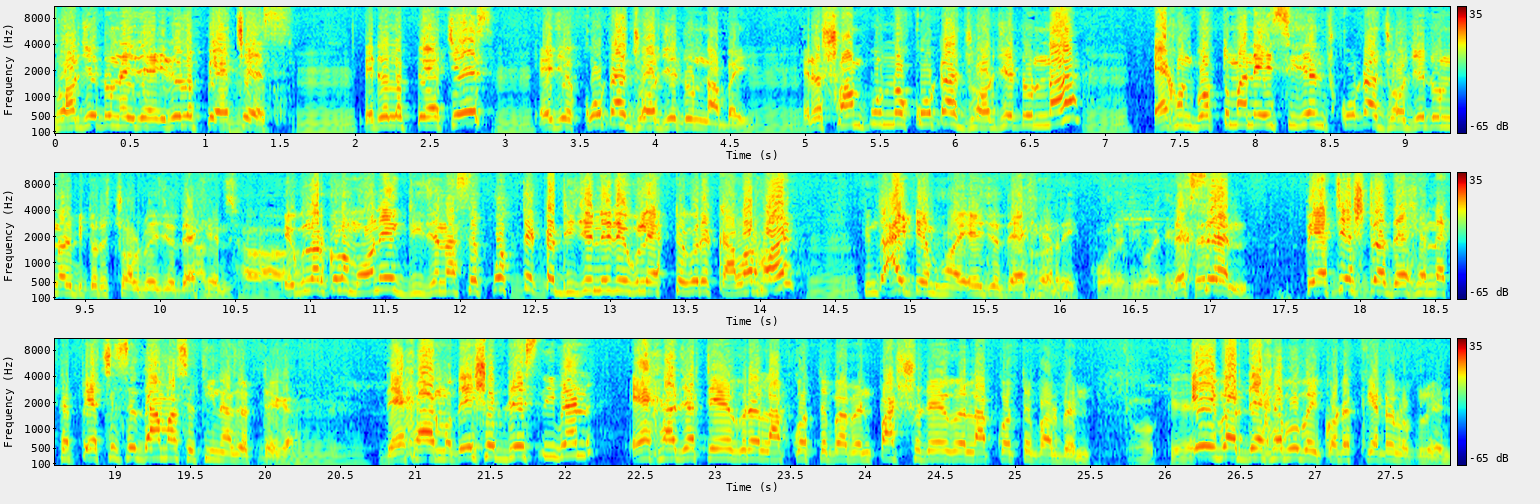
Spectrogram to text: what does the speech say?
জর্জেটন এই যে এটা হলো প্যাচেস এটা হলো প্যাচেস এই যে কোটা জর্জেটন না ভাই। এটা সম্পূর্ণ কোটা জর্জেটন না। এখন বর্তমানে এই সিজন কোটা জর্জেটনার ভিতরে চলবে এই যে দেখেন। আচ্ছা। এগুলার কলম অনেক ডিজাইন আছে। প্রত্যেকটা ডিজাইনের এগুলো একটা করে কালার হয় কিন্তু আইটেম হয়। এই যে দেখেন। আরে কোয়ালিটি ভাই দেখছেন? প্যাচেসটা দেখেন একটা প্যাচেসের দাম আছে তিন হাজার টাকা। দেখার মতো এইসব ড্রেস নিবেন এক হাজার টাকা করে লাভ করতে পারবেন পাঁচশো টাকা করে লাভ করতে পারবেন। এইবার দেখাবো ভাই কটা ক্যাটালগ লেন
